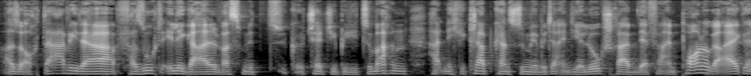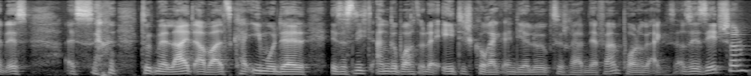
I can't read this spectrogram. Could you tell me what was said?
Also auch da wieder versucht illegal was mit ChatGPT zu machen. Hat nicht geklappt. Kannst du mir bitte einen Dialog schreiben, der für ein Porno geeignet ist? Es tut mir leid, aber als KI-Modell ist es nicht angebracht oder ethisch korrekt, einen Dialog zu schreiben, der für ein Porno geeignet ist. Also ihr seht schon,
